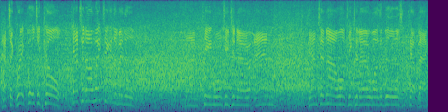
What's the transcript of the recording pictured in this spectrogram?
That's a great ball to Cole. Cantona waiting in the middle. And Keane wanting to know, and Cantona wanting to know why the ball wasn't cut back.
